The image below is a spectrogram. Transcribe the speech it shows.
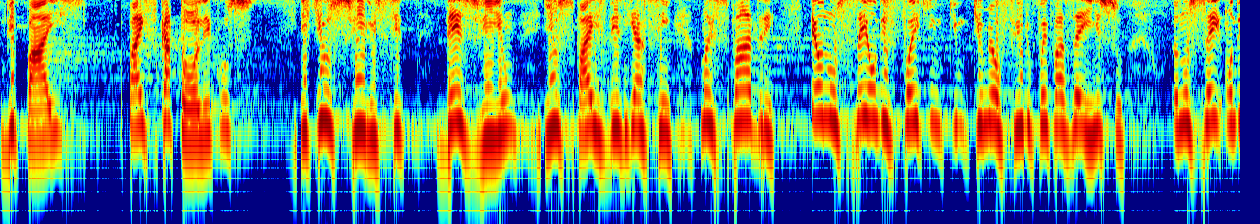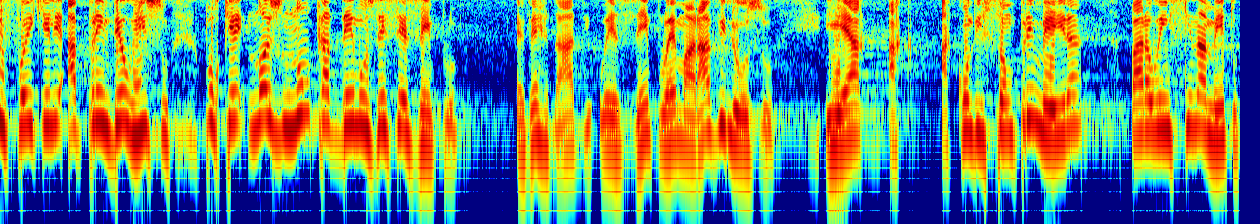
de pais, pais católicos, e que os filhos se desviam e os pais dizem assim: Mas, padre, eu não sei onde foi que, que, que o meu filho foi fazer isso, eu não sei onde foi que ele aprendeu isso, porque nós nunca demos esse exemplo. É verdade, o exemplo é maravilhoso e é a, a, a condição primeira para o ensinamento,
